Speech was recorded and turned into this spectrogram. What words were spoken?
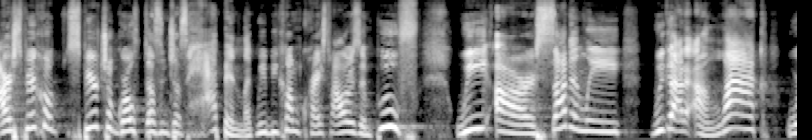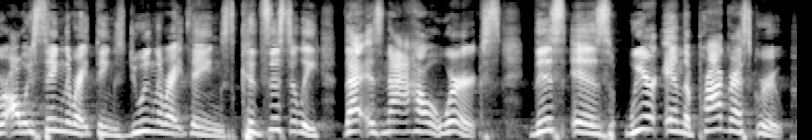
Our spiritual spiritual growth doesn't just happen like we become Christ followers and poof, we are suddenly we got to unlock. We're always saying the right things, doing the right things consistently. That is not how it works. This is we're in the progress group.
